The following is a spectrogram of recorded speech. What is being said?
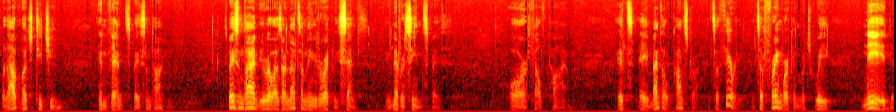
without much teaching, invent space and time. Space and time, you realize, are not something you directly sense. You've never seen space or felt time. It's a mental construct. It's a theory. It's a framework in which we need,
